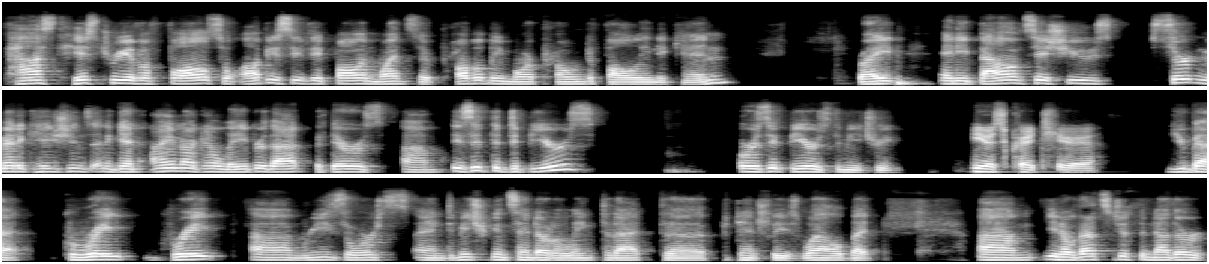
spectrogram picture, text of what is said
past history of a fall. So obviously, if they've fallen once, they're probably more prone to falling again, right? Any balance issues, certain medications, and again, I'm not going to labor that, but there's um, is it the De Beers? or is it Beers, Dimitri? Beers criteria. You bet. Great, great um, resource, and Dimitri can send out a link to that uh, potentially as well. But um, you know, that's just another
